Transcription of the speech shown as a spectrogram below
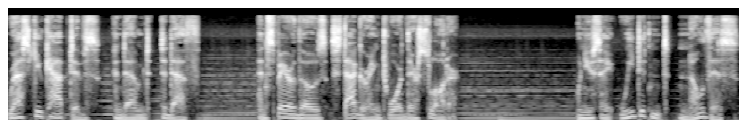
Rescue captives condemned to death and spare those staggering toward their slaughter. When you say, We didn't know this,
